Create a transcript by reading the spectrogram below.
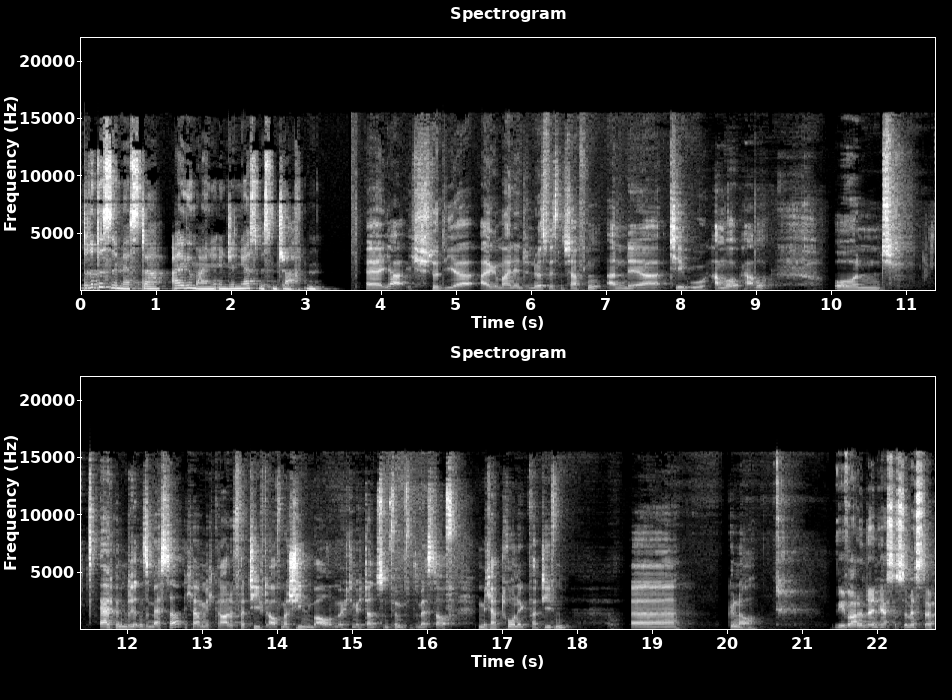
drittes Semester Allgemeine Ingenieurswissenschaften. Äh, ja, ich studiere Allgemeine Ingenieurswissenschaften an der TU Hamburg, Harburg. Und ja, ich bin im dritten Semester. Ich habe mich gerade vertieft auf Maschinenbau und möchte mich dann zum fünften Semester auf Mechatronik vertiefen. Äh, genau. Wie war denn dein erstes Semester?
